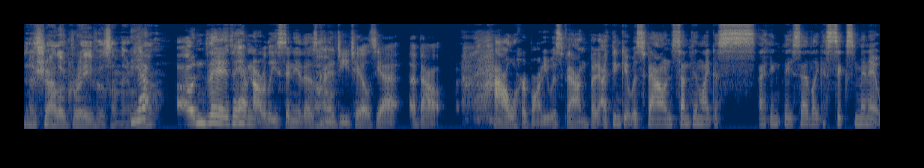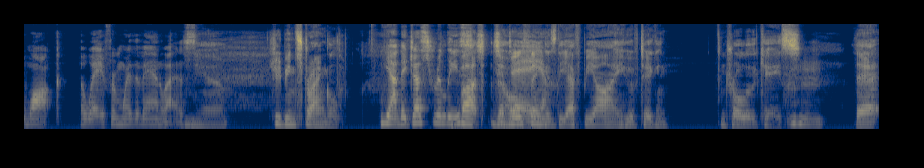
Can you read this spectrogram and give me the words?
in a shallow grave or something. Yeah. Oh, they they have not released any of those kind of uh-huh. details yet about how her body was found, but I think it was found something like a, I think they said like a 6 minute walk away from where the van was. Yeah. She'd been strangled. Yeah, they just released But the whole thing is the FBI who have taken control of the case. Mhm, They're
